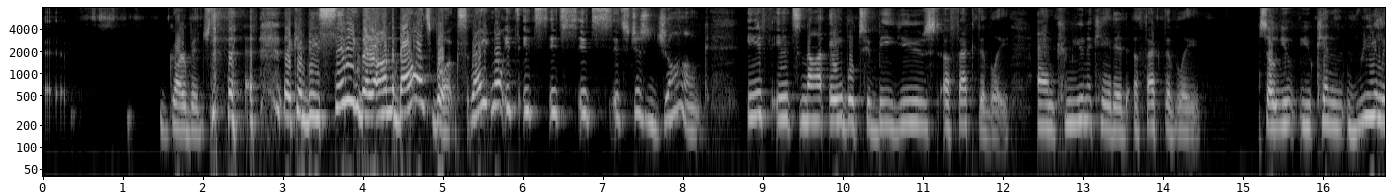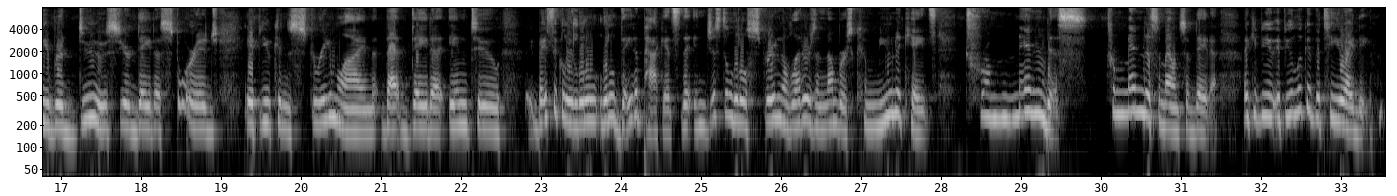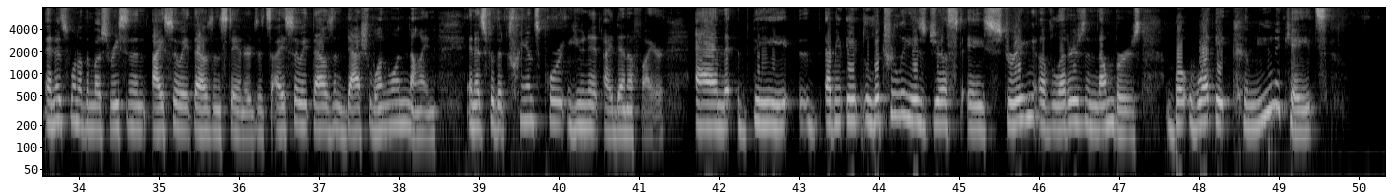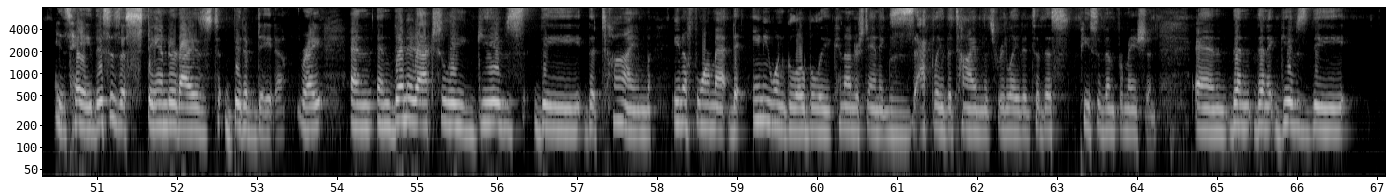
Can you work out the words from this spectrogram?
uh, garbage that can be sitting there on the balance books, right? No, it's it's it's it's it's just junk if it's not able to be used effectively and communicated effectively so you, you can really reduce your data storage if you can streamline that data into basically little little data packets that in just a little string of letters and numbers communicates tremendous tremendous amounts of data. Like if you if you look at the TUID, and it's one of the most recent ISO 8000 standards. It's ISO 8000-119, and it's for the transport unit identifier. And the, I mean, it literally is just a string of letters and numbers, but what it communicates is, hey, this is a standardized bit of data, right? And, and then it actually gives the, the time in a format that anyone globally can understand exactly the time that's related to this piece of information. And then, then it gives the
